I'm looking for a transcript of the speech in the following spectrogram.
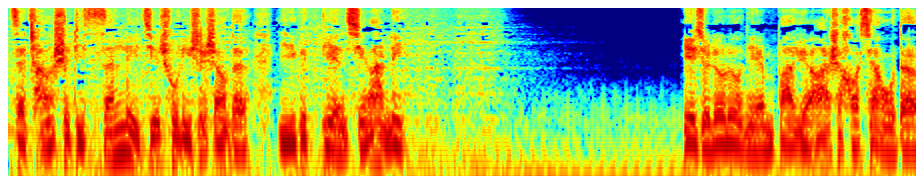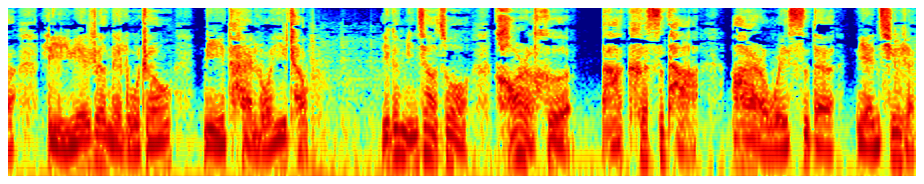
在尝试第三类接触历史上的一个典型案例。一九六六年八月二十号下午的里约热内卢州尼泰罗伊城，一个名叫做豪尔赫·达科斯塔·阿尔维斯的年轻人，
